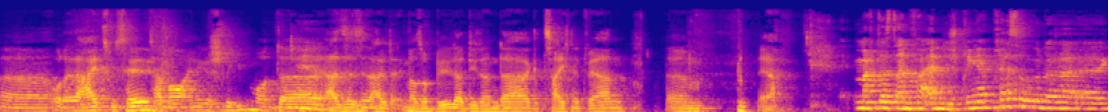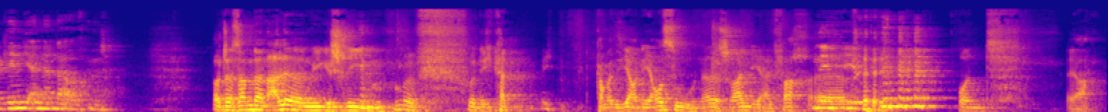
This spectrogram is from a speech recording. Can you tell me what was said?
äh, oder der Heizungsheld haben auch einige geschrieben und äh, also es sind halt immer so Bilder, die dann da gezeichnet werden. Ähm, ja. Macht das dann vor allem die Springerpresse oder äh, gehen die anderen da auch mit? Und das haben dann alle irgendwie geschrieben. und ich kann, ich, kann man sich auch nicht aussuchen, ne? das schreiben die einfach. Nee, äh, und ja.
